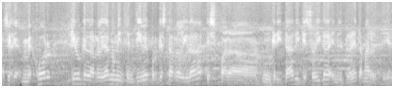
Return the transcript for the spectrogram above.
Así que mejor quiero que la realidad no me incentive porque esta realidad es para gritar y que se oiga en el planeta Marte.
